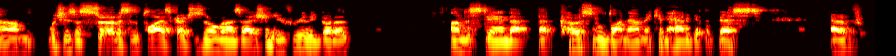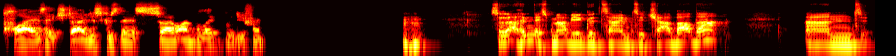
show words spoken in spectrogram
um, which is a service to the players, coaches, and organisation. You've really got to understand that that personal dynamic and how to get the best out of players each day, just because they're so unbelievably different. Mm-hmm. So I think this might be a good time to chat about that. And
